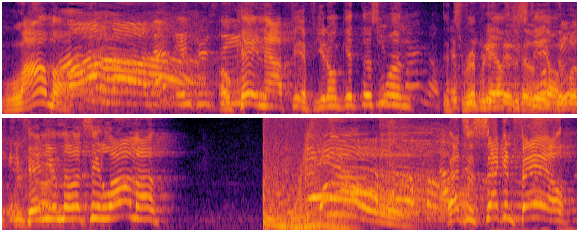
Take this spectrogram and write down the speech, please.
llama. Llama. Oh, that's interesting. Okay, now if, if you don't get this one, it's If we Riverdale's to steal. be the most Can you milk see llama? Oh, that's a second fail.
